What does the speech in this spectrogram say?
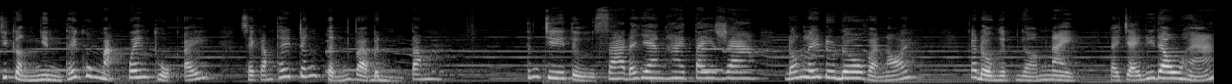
chỉ cần nhìn thấy khuôn mặt quen thuộc ấy, Sẽ cảm thấy trấn tĩnh và bình tâm. Tính chi từ xa đã giang hai tay ra, Đón lấy Đô Đô và nói, Cái đồ nghịch ngợm này Lại chạy đi đâu hả?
